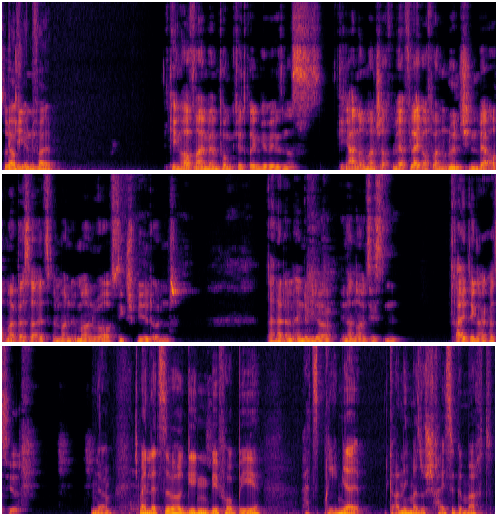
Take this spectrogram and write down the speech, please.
So, ja, auf gegen, jeden Fall. Gegen Hoffenheim wäre ein Punkt hier drin gewesen. Das gegen andere Mannschaften wäre vielleicht auch mal ein Unentschieden wäre auch mal besser, als wenn man immer nur auf Sieg spielt und dann halt am Ende wieder in der 90. drei Dinger kassiert. Ja. Ich meine, letzte Woche gegen BVB hat's Bremen ja gar nicht mal so scheiße gemacht.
